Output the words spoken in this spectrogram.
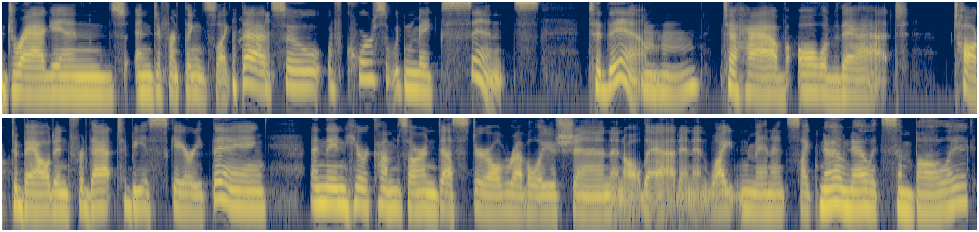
dragons and different things like that. so, of course, it would make sense to them Mm-hmm. to have all of that talked about and for that to be a scary thing. And then here comes our industrial revolution and all that and enlightenment. It's like, no, no, it's symbolic.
